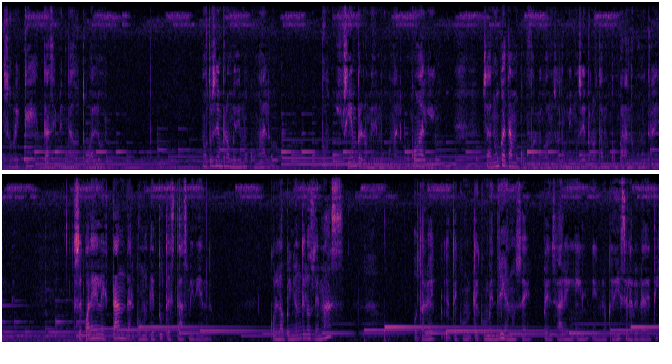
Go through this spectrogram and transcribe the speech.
¿Sobre qué está cimentado tu valor? Nosotros siempre nos medimos con algo. Pues, siempre nos medimos con algo o con alguien. O sea, nunca estamos conformes con nosotros mismos, siempre nos estamos comparando con otra gente. Entonces, ¿cuál es el estándar con el que tú te estás midiendo? ¿Con la opinión de los demás? O tal vez te, convendría, no sé, pensar en, en lo que dice la Biblia de ti.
